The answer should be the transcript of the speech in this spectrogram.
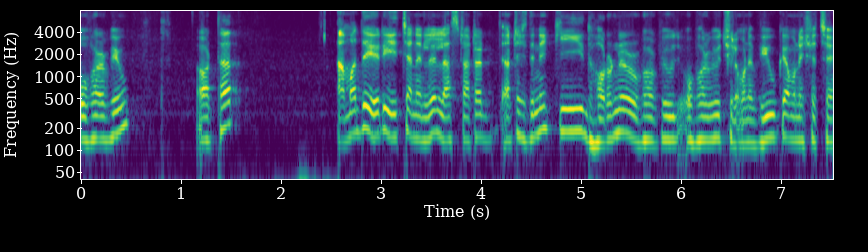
ওভারভিউ অর্থাৎ আমাদের এই চ্যানেলে লাস্ট আঠাশ আঠাশ দিনে কী ধরনের ওভারভিউ ওভারভিউ ছিল? মানে ভিউ কেমন এসেছে?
